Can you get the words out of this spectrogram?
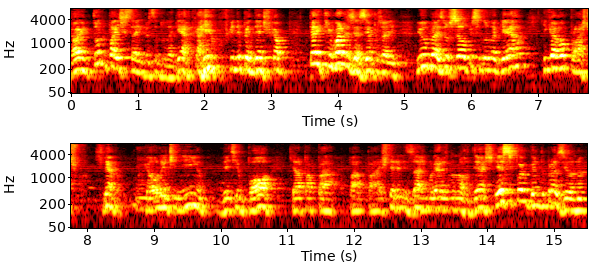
em todo país que sai vencedor da guerra, fica rico, fica independente, fica. Tem, tem vários exemplos aí. E o Brasil saiu vencedor da guerra e ganhou plástico. Você lembra? Ganhou leitinho, leite em pó, que era para esterilizar as mulheres do Nordeste. Esse foi o ganho do Brasil, né?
